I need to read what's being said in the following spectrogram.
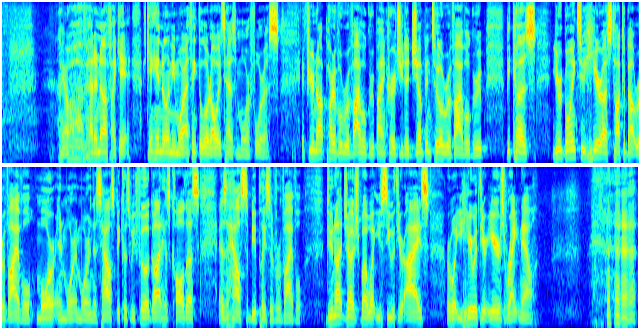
Like, oh, I've had enough. I can't, I can't handle anymore. I think the Lord always has more for us. If you're not part of a revival group, I encourage you to jump into a revival group because you're going to hear us talk about revival more and more and more in this house because we feel that God has called us as a house to be a place of revival. Do not judge by what you see with your eyes or what you hear with your ears right now.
